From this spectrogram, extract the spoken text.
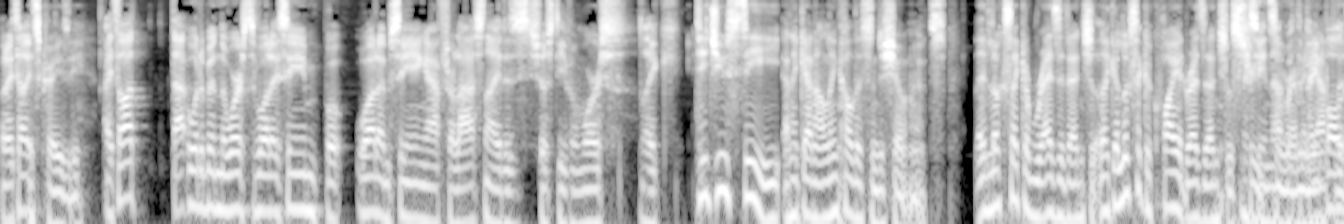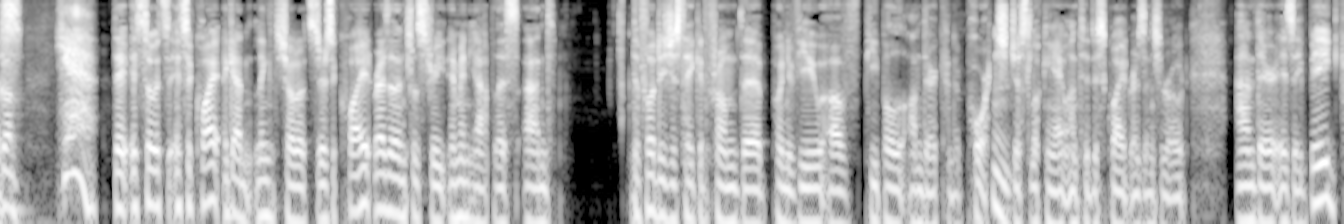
But I tell you, It's crazy. I thought that would have been the worst of what I seen, but what I'm seeing after last night is just even worse. Like Did you see? And again, I'll link all this in the show notes. It looks like a residential, like it looks like a quiet residential street somewhere in the Minneapolis. Yeah, They- so it's it's a quiet again. Link to show notes. There's a quiet residential street in Minneapolis, and the footage is taken from the point of view of people on their kind of porch, Hmm. just looking out onto this quiet residential road. And there is a big,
